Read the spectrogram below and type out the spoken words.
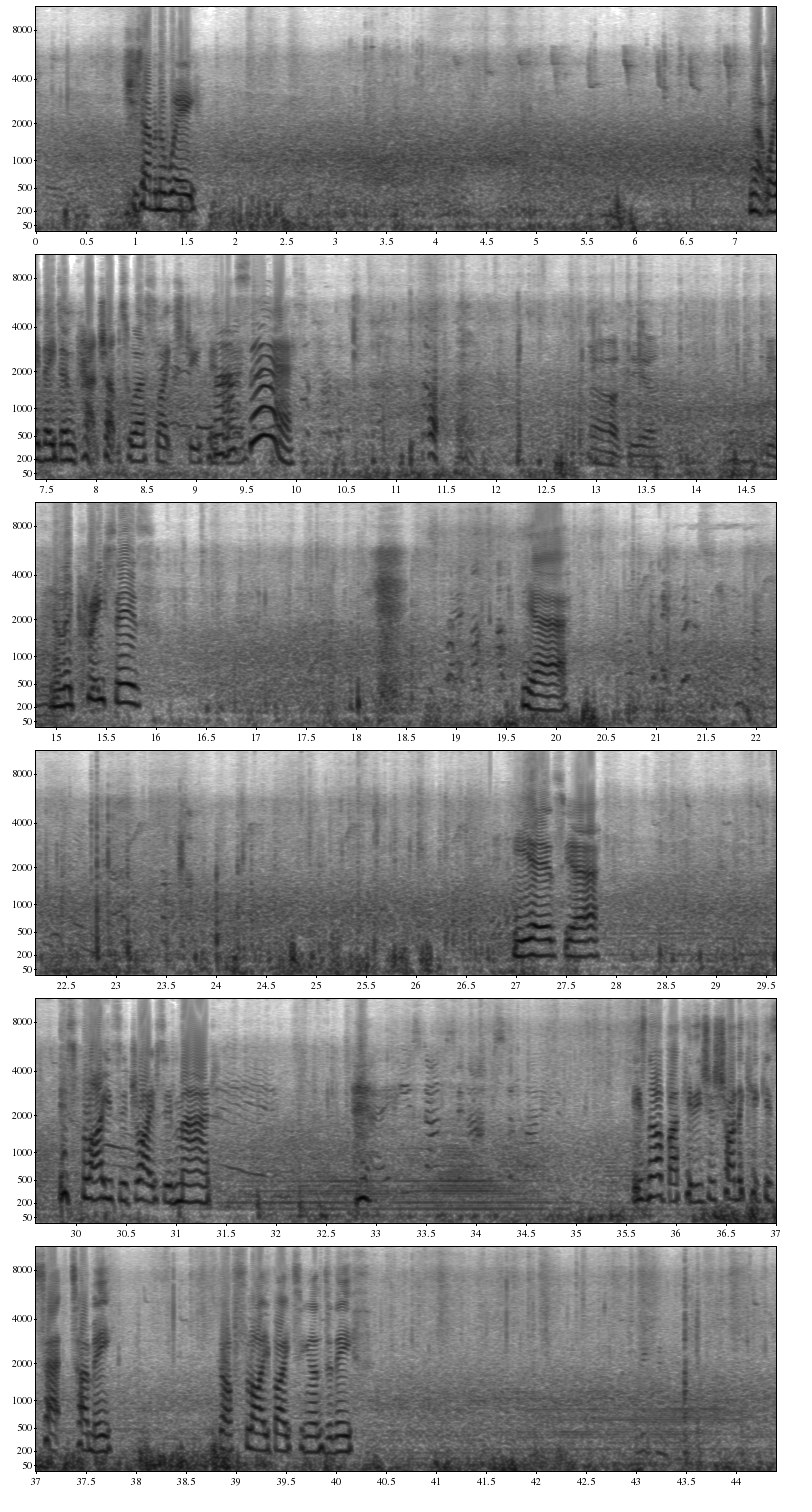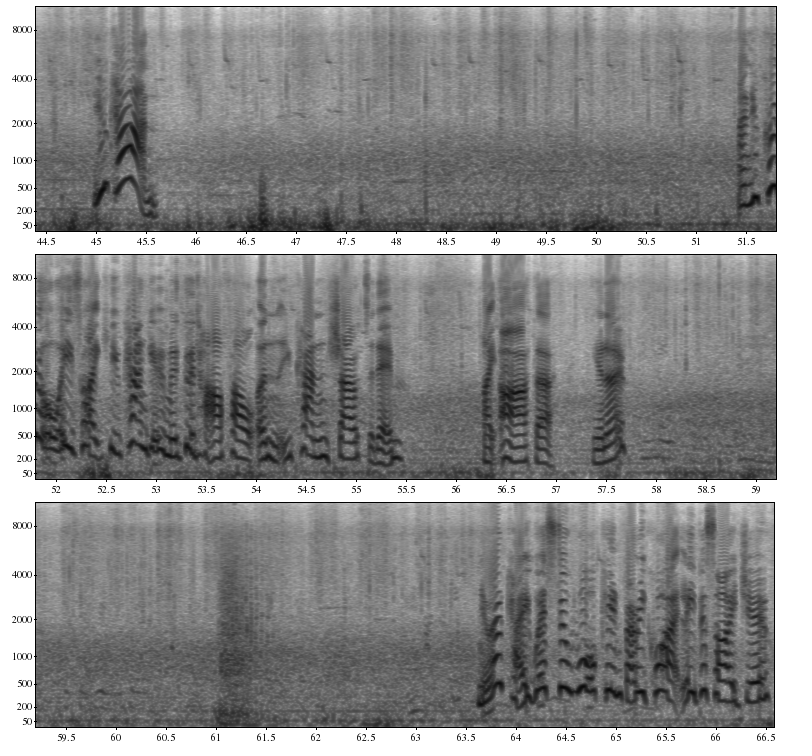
She's having a wee. That way they don't catch up to us like stupid. That's it. Oh dear. Dear me. And the creases. Yeah. He is, yeah. These flies, it drives him mad. He's dancing. I'm still managing. He's not bucking, he's just trying to kick his tummy. Got a fly biting underneath. You can! And you could always, like, you can give him a good half halt and you can shout at him. Like Arthur, you know? You're okay, we're still walking very quietly beside you.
